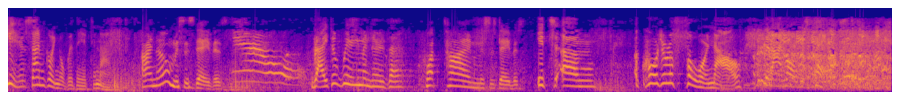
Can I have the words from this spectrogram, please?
Yes, I'm going over there tonight. I know, Mrs. Davis. Meow. Right away, Minerva. What time, Mrs. Davis? It's, um, a quarter of four now, but I'm always fast.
